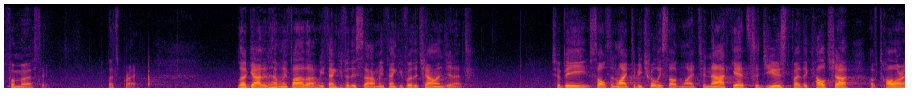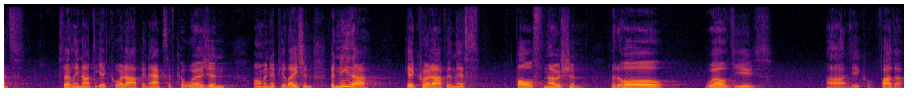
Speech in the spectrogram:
for mercy. Let's pray. Lord God and Heavenly Father, we thank you for this psalm. We thank you for the challenge in it to be salt and light, to be truly salt and light, to not get seduced by the culture of tolerance, certainly not to get caught up in acts of coercion or manipulation, but neither get caught up in this false notion that all worldviews are equal. Father,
